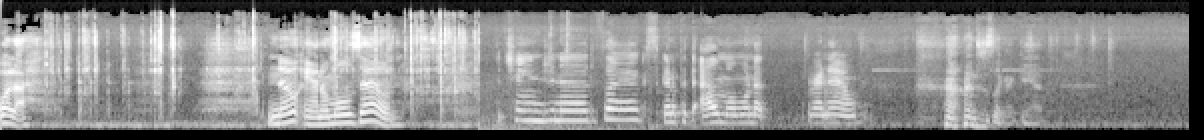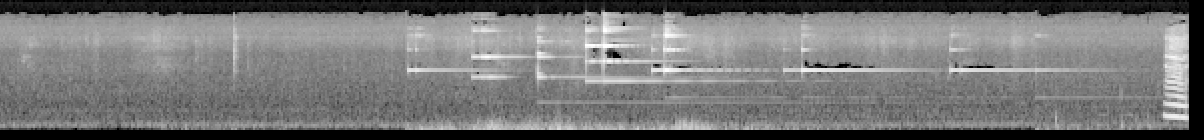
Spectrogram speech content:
Voila. No animal zone. The changing of the flags. Gonna put the Alamo one up right now. I'm just like, I can't. Eh.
